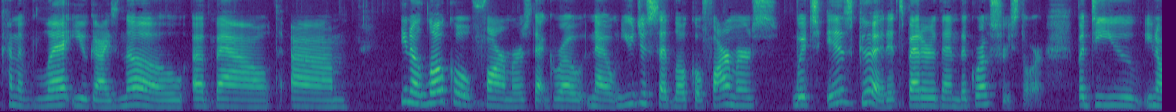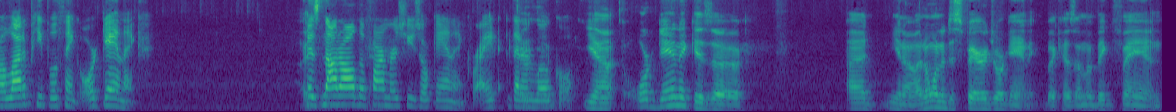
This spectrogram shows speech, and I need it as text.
kind of let you guys know about um, you know local farmers that grow. Now you just said local farmers which is good. It's better than the grocery store. But do you you know a lot of people think organic. Because not all the farmers use organic right that are local. Yeah, organic is a, I, you know, I don't want to disparage organic because I'm a big fan,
